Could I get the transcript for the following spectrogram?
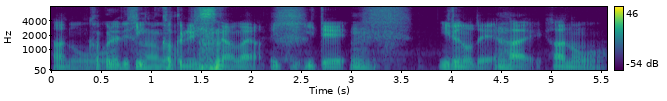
あの、隠れリスナーがき隠れリスナーがいいてうん。いるので、うんはい。あの、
